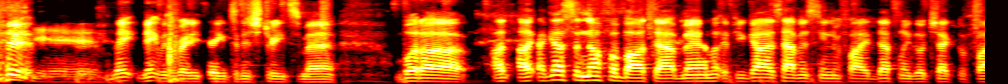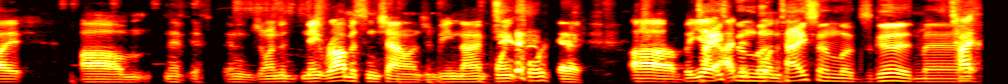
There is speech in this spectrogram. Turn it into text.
Yeah. Nate, Nate was ready to take it to the streets, man. But uh, I, I guess enough about that, man. If you guys haven't seen the fight, definitely go check the fight. Um, if, if, and join the Nate Robinson challenge and be 9.4k. Uh, but yeah, I Tyson, just look, want Tyson looks good, man. Ty-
